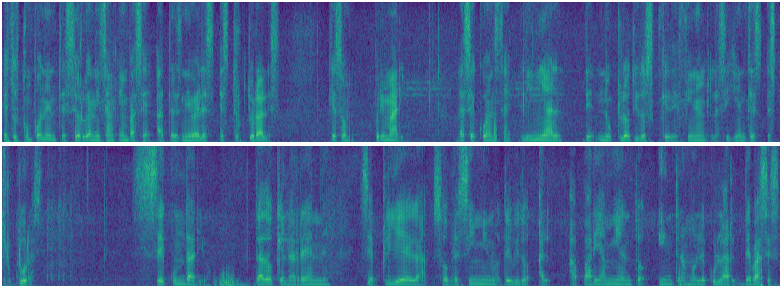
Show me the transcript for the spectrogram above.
Estos componentes se organizan en base a tres niveles estructurales, que son primario, la secuencia lineal de nucleótidos que definen las siguientes estructuras. Secundario, dado que el ARN se pliega sobre sí mismo debido al apareamiento intramolecular de bases,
